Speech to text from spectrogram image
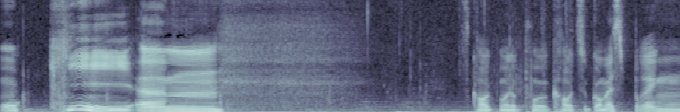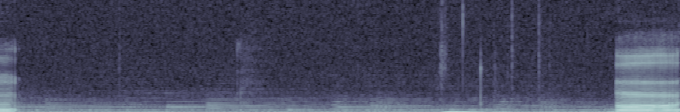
Okay, ähm... Das Krautmonopol Kraut zu Gomez bringen. Äh...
